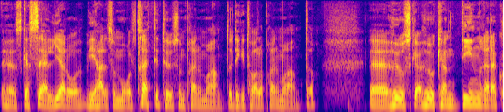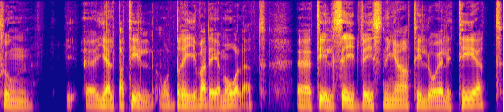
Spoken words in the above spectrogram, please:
eh, ska sälja då. Vi hade som mål 30 000 prenumeranter, digitala prenumeranter. Eh, hur, ska, hur kan din redaktion eh, hjälpa till och driva det målet. Eh, till sidvisningar, till lojalitet,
